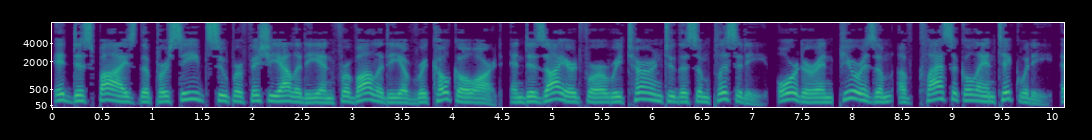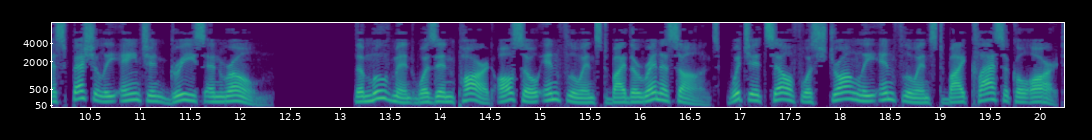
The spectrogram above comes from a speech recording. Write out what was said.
It despised the perceived superficiality and frivolity of Rococo art, and desired for a return to the simplicity, order and purism of classical antiquity, especially ancient Greece and Rome. The movement was in part also influenced by the Renaissance, which itself was strongly influenced by classical art.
